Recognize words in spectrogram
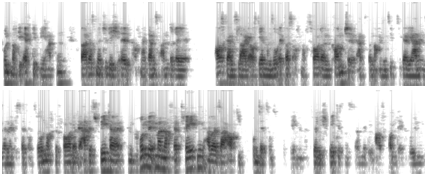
und noch die FDP hatten, war das natürlich äh, auch eine ganz andere Ausgangslage, aus der man so etwas auch noch fordern konnte. Er hat es dann auch in den 70er Jahren in seiner Dissertation noch gefordert. Er hat es später im Grunde immer noch vertreten, aber sah auch die Umsetzungsprobleme natürlich spätestens dann mit dem Aufkommen der Grünen.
